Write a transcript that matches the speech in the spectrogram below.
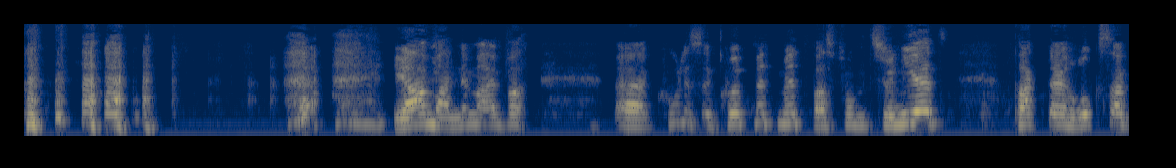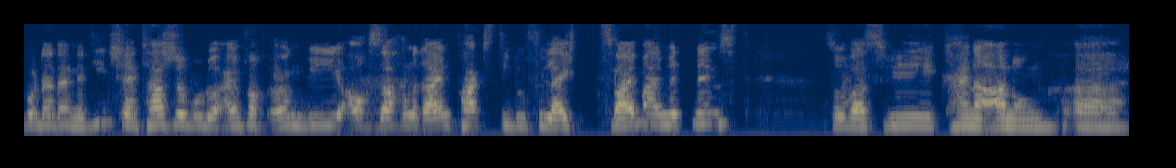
ja, man, nimm einfach äh, cooles Equipment mit, was funktioniert. Pack deinen Rucksack oder deine DJ-Tasche, wo du einfach irgendwie auch Sachen reinpackst, die du vielleicht zweimal mitnimmst. Sowas wie, keine Ahnung, äh, ein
